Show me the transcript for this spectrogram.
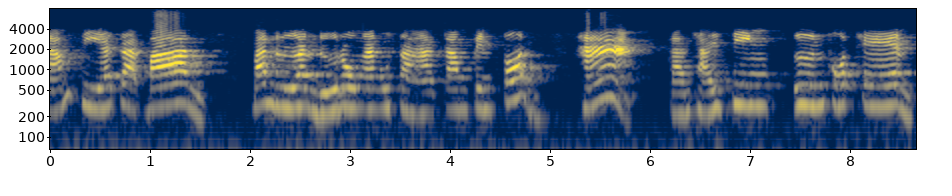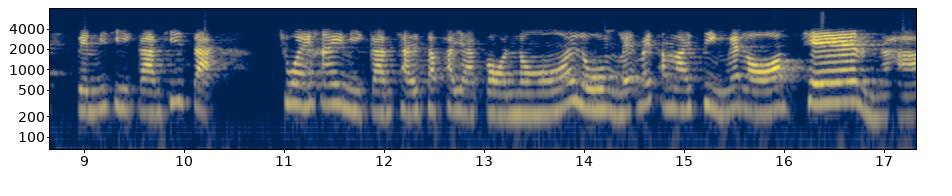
น้ำเสียจากบ้าน บ้านเรือนหรือโรงงานอุตสาหกรรมเป็นต้น 5. การใช้สิ่งอื่นทดแทน เป็นวิธีการที่จะช่วยให้มีการใช้ทรัพยากรน้อยลง และไม่ทำลายสิ่งแวดล้อม เช่นนะคะ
